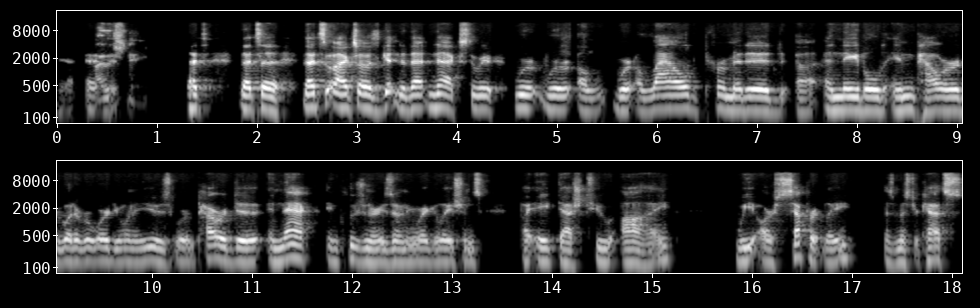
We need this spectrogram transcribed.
yeah, by uh, the state. That's that's a that's actually I was getting to that next. We we're we're uh, we're allowed, permitted, uh, enabled, empowered, whatever word you want to use. We're empowered to enact inclusionary zoning regulations by 8-2I. We are separately, as Mr. Katz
